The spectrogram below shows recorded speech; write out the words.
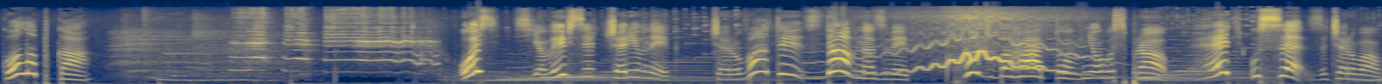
колобка. Ось з'явився чарівник. Чарувати здавна звик. Хоч багато в нього справ, геть усе зачарував.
